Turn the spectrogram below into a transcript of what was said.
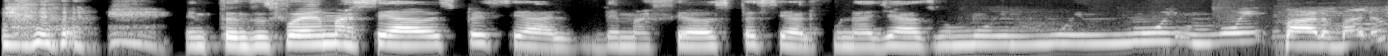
Entonces fue demasiado especial, demasiado especial, fue un hallazgo muy, muy, muy, muy bárbaro.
